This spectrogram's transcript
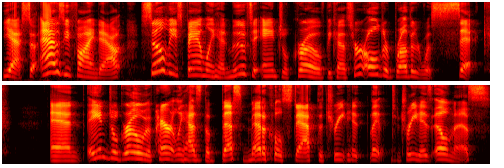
Yeah, so as you find out, Sylvie's family had moved to Angel Grove because her older brother was sick. And Angel Grove apparently has the best medical staff to treat his to treat his illness.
